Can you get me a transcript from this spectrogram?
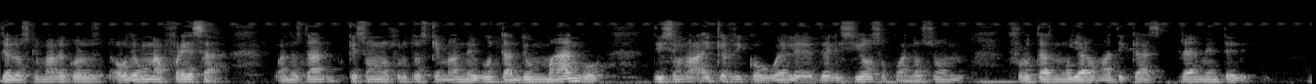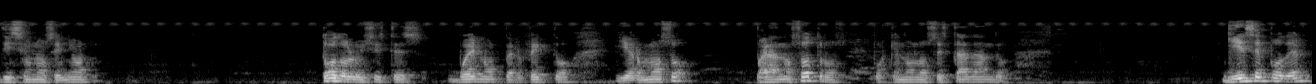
de, los que más recuerdo, o de una fresa, cuando están, que son los frutos que más me gustan, de un mango. Dicen, ay, qué rico huele, delicioso cuando son frutas muy aromáticas, realmente dice uno, Señor, todo lo hiciste bueno, perfecto y hermoso para nosotros, porque nos los está dando. Y ese poder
